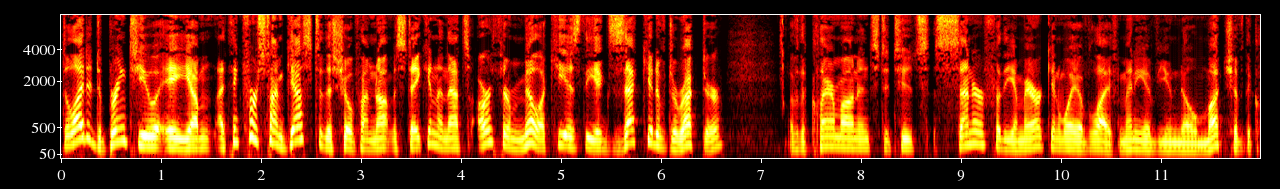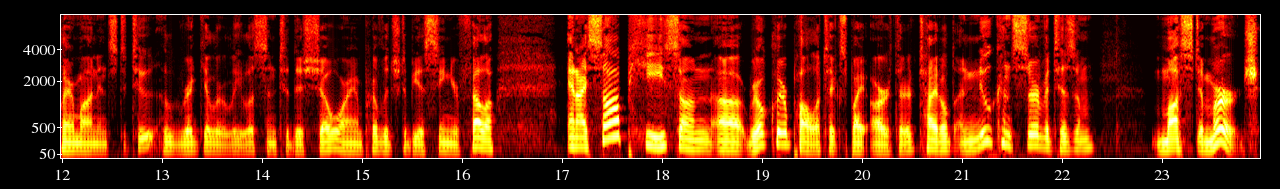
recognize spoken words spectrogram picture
Delighted to bring to you a, um, I think, first time guest to the show, if I'm not mistaken, and that's Arthur Milikh. He is the executive director of the Claremont Institute's Center for the American Way of Life. Many of you know much of the Claremont Institute who regularly listen to this show, where I am privileged to be a senior fellow. And I saw a piece on uh, Real Clear Politics by Arthur titled A New Conservatism must emerge.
